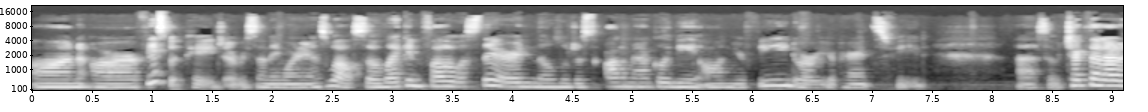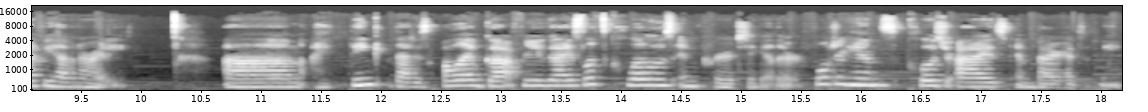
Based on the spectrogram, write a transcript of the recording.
on our Facebook page every Sunday morning as well. So like and follow us there, and those will just automatically be on your feed or your parents' feed. Uh, so check that out if you haven't already. Um, I think that is all I've got for you guys. Let's close in prayer together. Fold your hands, close your eyes, and bow your heads with me.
